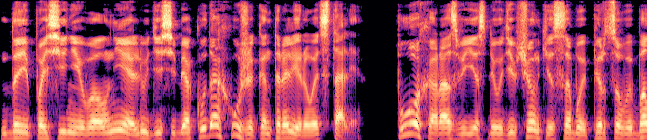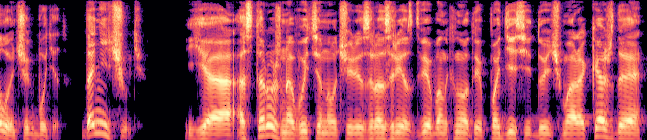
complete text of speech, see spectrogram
Да и по синей волне люди себя куда хуже контролировать стали. Плохо разве, если у девчонки с собой перцовый баллончик будет? Да ничуть. Я осторожно вытянул через разрез две банкноты по 10 дойчмара каждая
